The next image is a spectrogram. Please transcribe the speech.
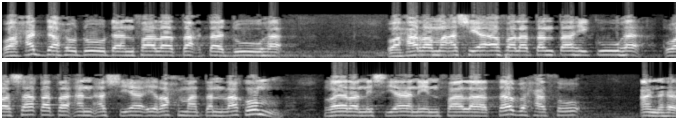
وحد حدودا فلا تعتدوها وحرم أشياء فلا تنتهكوها وسقط عن أشياء رحمة لكم غير نسيان فلا تبحثوا عنها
